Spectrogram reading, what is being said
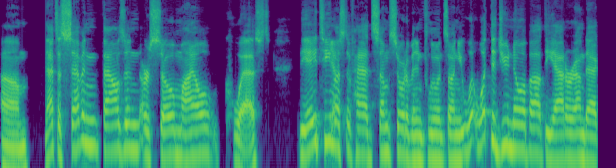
Um, that's a 7,000 or so mile quest. The AT must have had some sort of influence on you. What, what did you know about the Adirondack,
